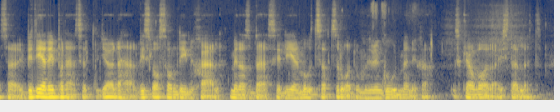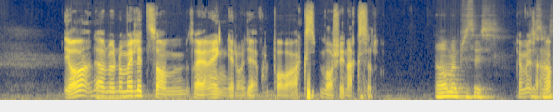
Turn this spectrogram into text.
så här, bete dig på det här sättet, gör det här, vi slåss om din själ. Medan Basil ger motsatsråd om hur en god människa ska vara istället. Ja, de är lite som en ängel och en djävul på ax, varsin axel. Ja men precis. Kan man säga. Ja.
